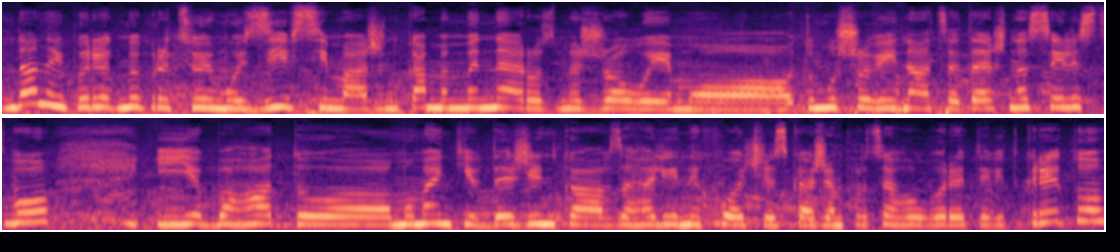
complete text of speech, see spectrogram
даний період ми працюємо зі всіма жінками. Ми не розмежовуємо, тому що війна це теж насильство, і є багато моментів, де жінка взагалі не хоче, скажімо, про це говорити відкрито.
